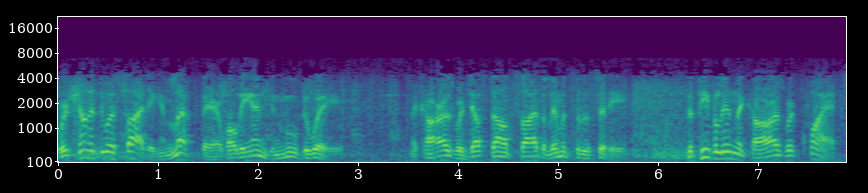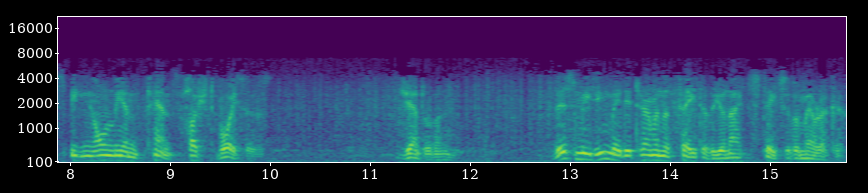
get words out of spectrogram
were shunted to a siding and left there while the engine moved away. The cars were just outside the limits of the city. The people in the cars were quiet, speaking only in tense, hushed voices. Gentlemen, this meeting may determine the fate of the United States of America.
